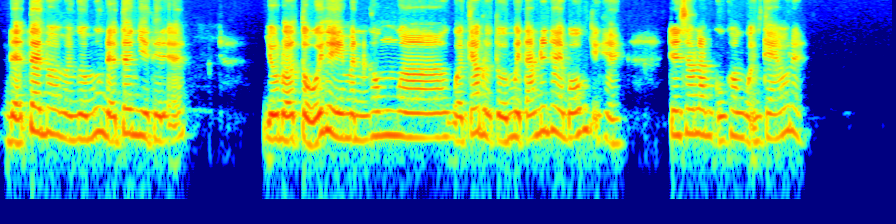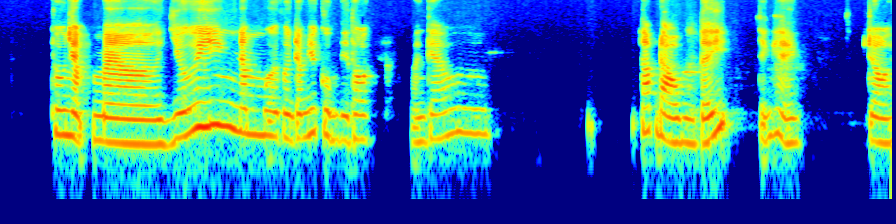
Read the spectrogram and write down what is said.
Để tên thôi mọi người muốn để tên gì thì để. Dụ độ tuổi thì mình không uh, quảng cáo độ tuổi 18 đến 24 chẳng hạn trên 65 cũng không quảng cáo nè. Thu nhập mà dưới 50 phần trăm dưới cùng thì thôi, quảng cáo top đầu một tí, chẳng hạn. Rồi,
